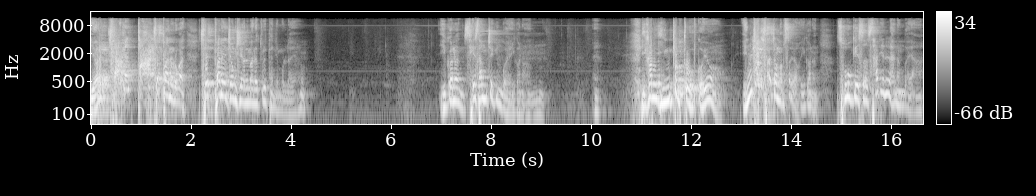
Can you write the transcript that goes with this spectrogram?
여차하면 다 재판으로 가. 재판의 정신이 얼마나 뚜렷한지 몰라요. 이거는 세상적인 거예요 이거는. 예. 이거는 인격도 없고요. 인정사정 없어요 이거는. 속에서 살인을 하는 거야.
